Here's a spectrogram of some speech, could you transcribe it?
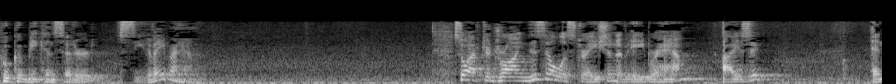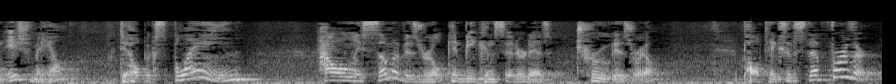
who can be considered seed of Abraham. So, after drawing this illustration of Abraham, Isaac, and Ishmael to help explain how only some of Israel can be considered as true Israel, Paul takes it a step further.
